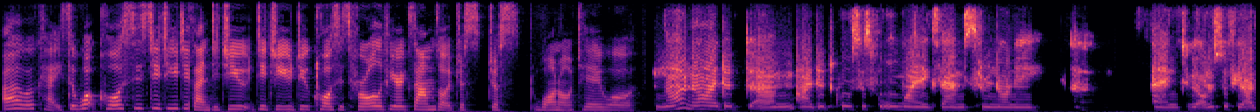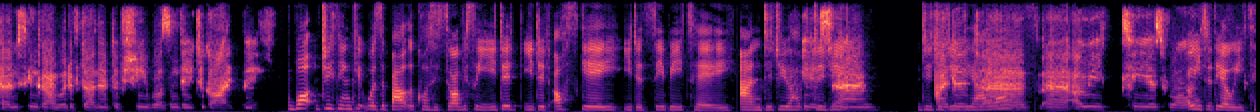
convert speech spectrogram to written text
Oh, okay. So what courses did you do then? Did you did you do courses for all of your exams or just just one or two or No, no, I did. Um, I did courses for all my exams through Nonny. And to be honest with you, I don't think I would have done it if she wasn't there to guide me. what do you think it was about the courses? So obviously you did you did OSCE, you did CBT, and did you have Yes, did you um, did you I do did the uh, IELTS? uh, OET as well. oh, you did the OET.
